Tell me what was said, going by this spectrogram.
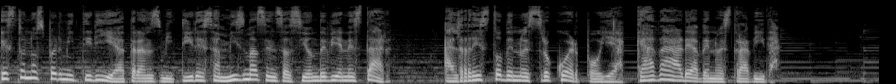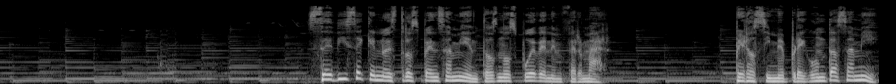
Esto nos permitiría transmitir esa misma sensación de bienestar al resto de nuestro cuerpo y a cada área de nuestra vida. Se dice que nuestros pensamientos nos pueden enfermar. Pero si me preguntas a mí,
